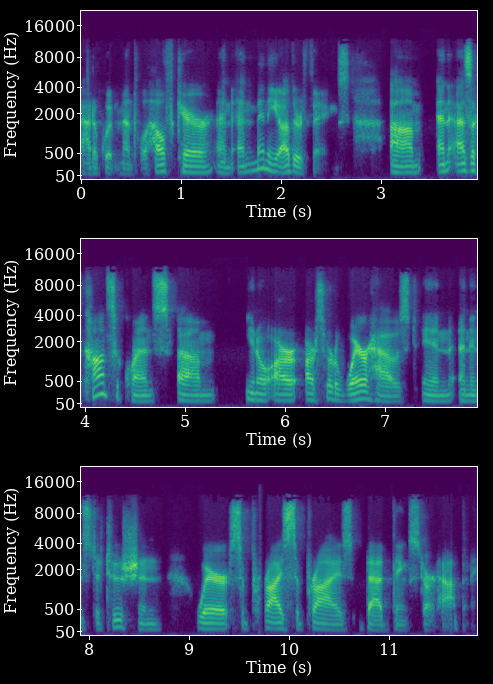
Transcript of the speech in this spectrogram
adequate mental health care, and and many other things. Um, and as a consequence, um, you know are are sort of warehoused in an institution where surprise surprise bad things start happening.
